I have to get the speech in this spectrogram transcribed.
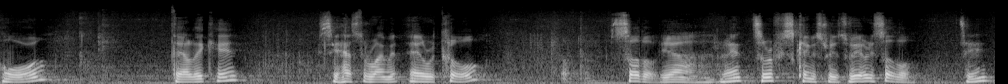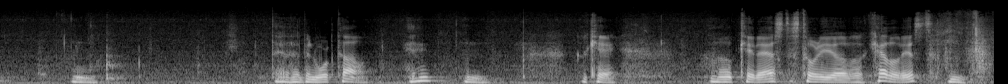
or delicate. She has to rhyme with Ertl. Subtle. subtle, yeah, right? Surface chemistry is very subtle. See? Mm. That has been worked out. Okay? Mm. Okay. Okay, that's the story of a catalyst. Hmm.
